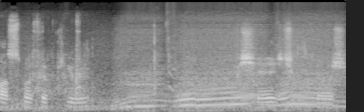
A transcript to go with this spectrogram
Asma köprü gibi bir şeye çıktık yavaş.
